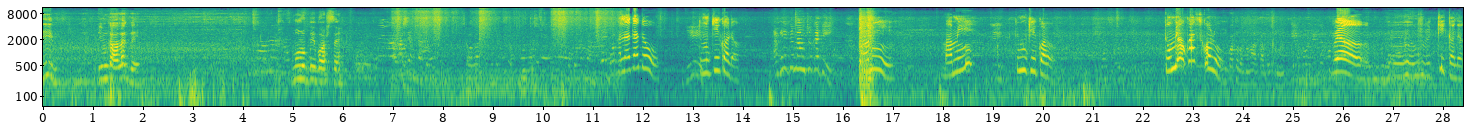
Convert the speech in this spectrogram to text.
ডিম? ডিম খাওয়া লাগবে? মুরব্বি বসছে। হ্যালো দাদু তুমি কি করো? আমি একটু মাংস কাটি। মামি মামি তুমি কি করো? তুমিও কাজ করো। কি করো?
